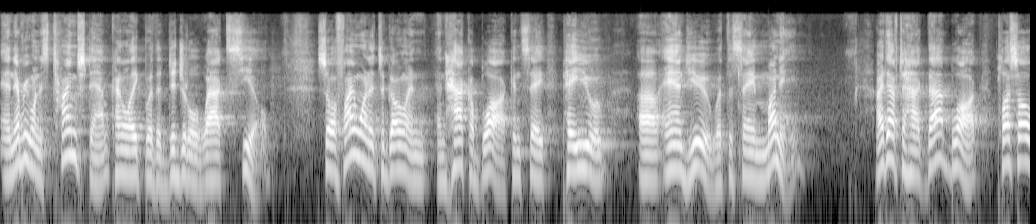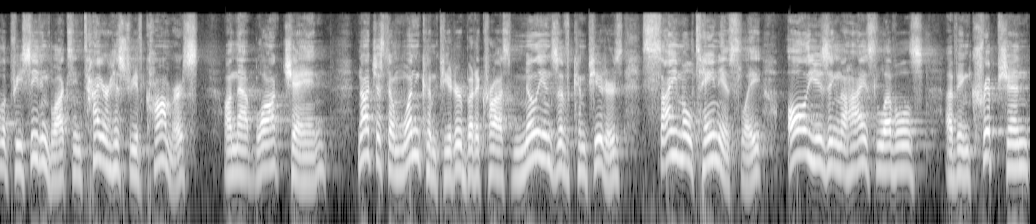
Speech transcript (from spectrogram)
And everyone is timestamped, kind of like with a digital wax seal. So if I wanted to go and, and hack a block and say, pay you uh, and you with the same money, I'd have to hack that block plus all the preceding blocks, the entire history of commerce on that blockchain, not just on one computer, but across millions of computers simultaneously, all using the highest levels of encryption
